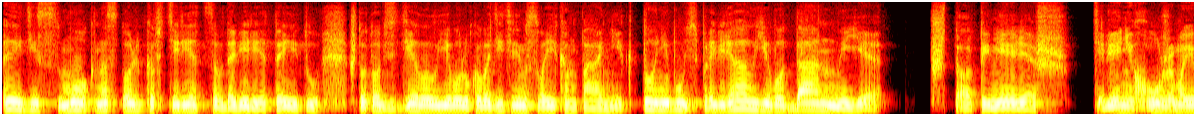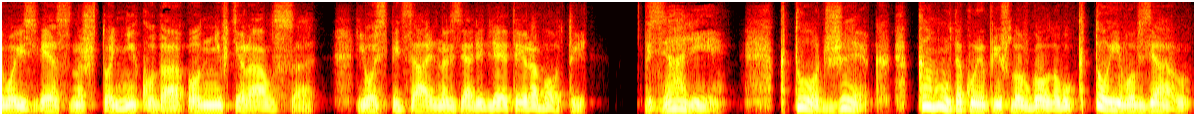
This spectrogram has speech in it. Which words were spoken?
Эдди смог настолько встереться в доверие Тейту, что тот сделал его руководителем своей компании? Кто-нибудь проверял его данные?» «Что ты мелешь? Тебе не хуже моего известно, что никуда он не втирался. Его специально взяли для этой работы». «Взяли? Кто, Джек? Кому такое пришло в голову? Кто его взял?»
